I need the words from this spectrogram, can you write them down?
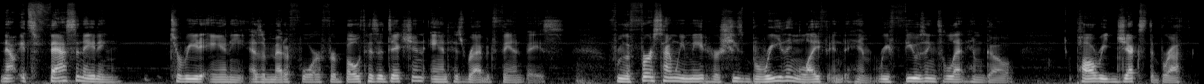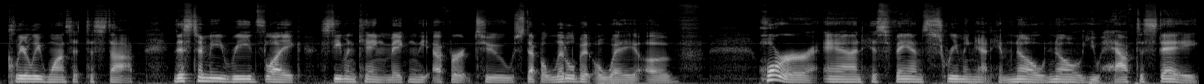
now, it's fascinating to read Annie as a metaphor for both his addiction and his rabid fan base. From the first time we meet her, she's breathing life into him, refusing to let him go. Paul rejects the breath, clearly wants it to stop. This to me reads like Stephen King making the effort to step a little bit away of horror and his fans screaming at him, No, no, you have to stay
